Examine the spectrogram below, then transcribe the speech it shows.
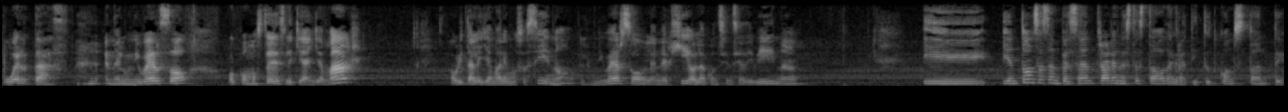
puertas en el universo o como ustedes le quieran llamar ahorita le llamaremos así, ¿no? El universo, la energía o la conciencia divina. Y, y, entonces empecé a entrar en este estado de gratitud constante.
